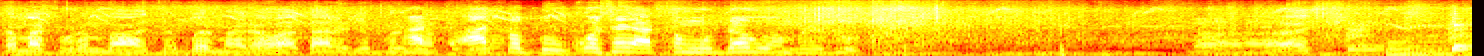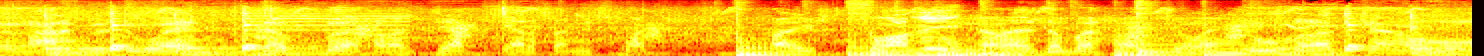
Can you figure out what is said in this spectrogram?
ઢોરણ બા જબ્બર મારે હો તારે જબ્બર આ આ તો ધોકો છે આજ તો હું દઉં હમણાં જો. બસ. મારું બેટું હોય જબ્બર હવે ચેક તેરસોની સ્પોટ. ખાલી સોવી હવે જબ્બર હળક કહેવાય રૂ હળક છે હું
